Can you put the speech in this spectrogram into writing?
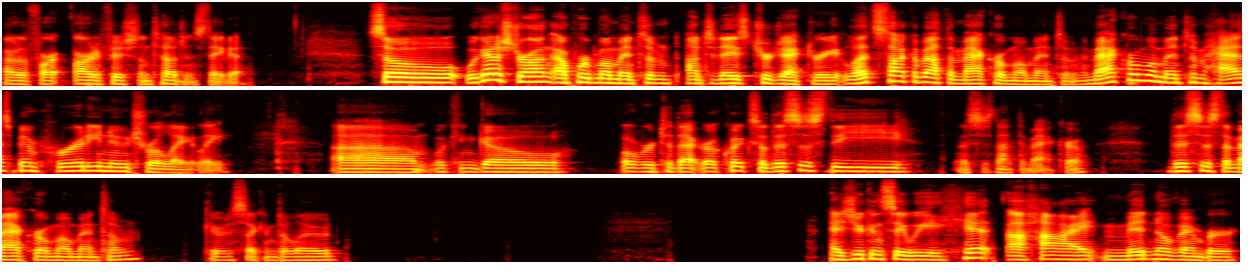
of the artificial intelligence data. So we got a strong upward momentum on today's trajectory. Let's talk about the macro momentum. The macro momentum has been pretty neutral lately. Um, we can go over to that real quick. So this is the this is not the macro. This is the macro momentum. Give it a second to load. As you can see, we hit a high mid-November,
